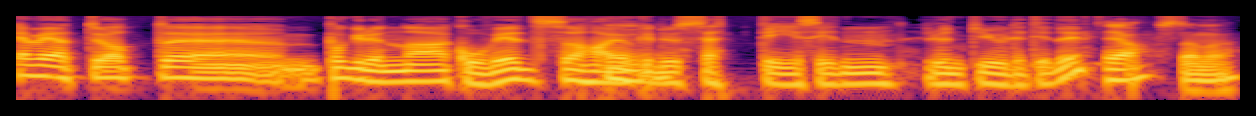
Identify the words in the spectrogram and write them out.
Jeg vet jo at eh, på grunn av covid så har jo Mm. ikke du sett de siden rundt juletider. Ja, stemmer.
